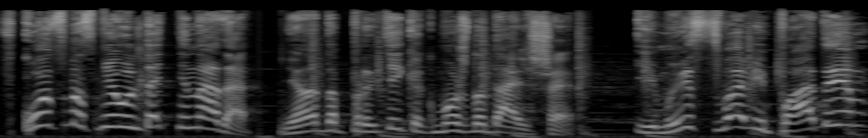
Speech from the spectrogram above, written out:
В космос мне улетать не надо. Мне надо пройти как можно дальше. И мы с вами падаем...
